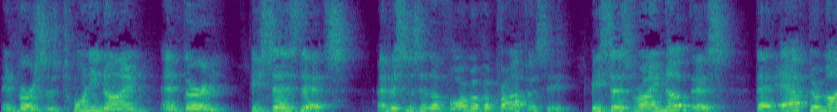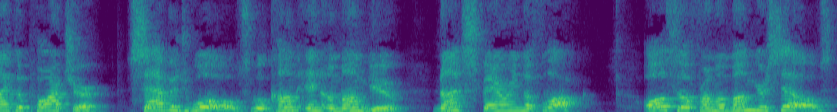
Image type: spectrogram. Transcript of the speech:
in verses 29 and 30. He says this, and this is in the form of a prophecy. He says, For I know this, that after my departure, savage wolves will come in among you, not sparing the flock. Also from among yourselves,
